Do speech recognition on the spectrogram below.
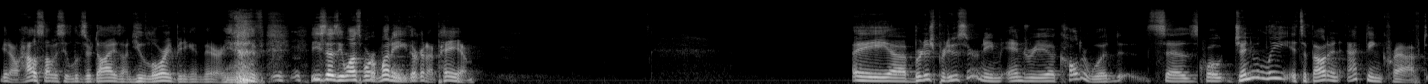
You know, House obviously lives or dies on Hugh Laurie being in there. He says he wants more money, they're going to pay him. A uh, British producer named Andrea Calderwood says, quote, genuinely, it's about an acting craft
